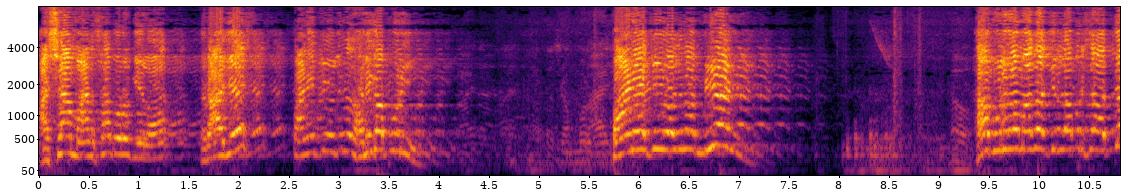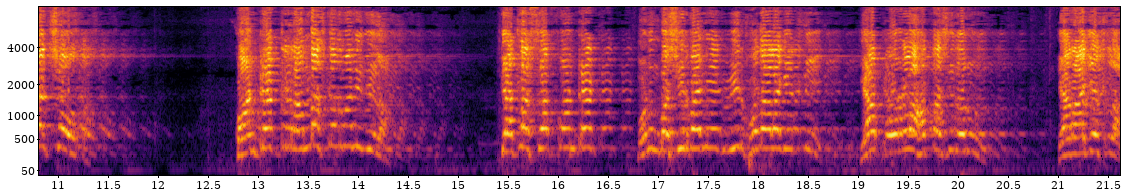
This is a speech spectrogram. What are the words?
अशा माणसाबरोबर गेला. राजेश पाण्याची योजना झाली का पुरी? पाण्याची योजना मी आणली हा मुलगा माझा जिल्हा परिषद अध्यक्ष होता. कॉन्ट्रॅक्टर रामदास कदमांनी दिला. त्यातला सब कॉन्ट्रॅक्ट म्हणून बशीरबाईने एक वीर खोदायला घेतली. या पोरला हाताशी धरून या राजेशला.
